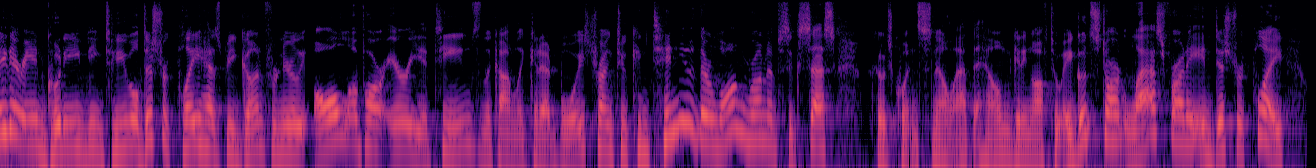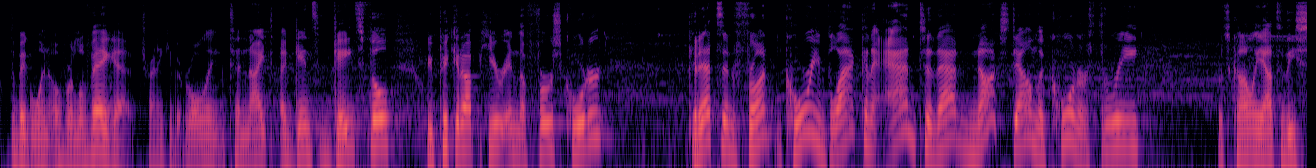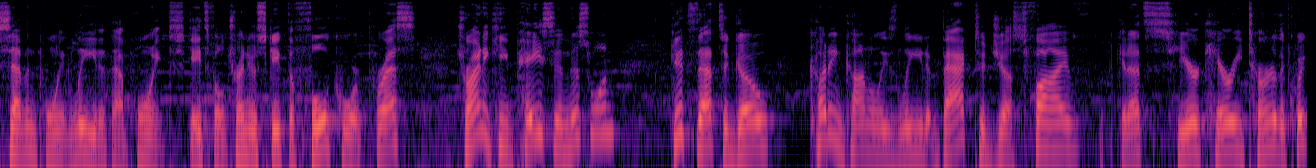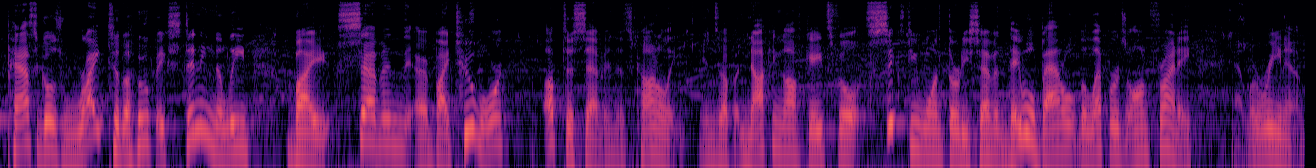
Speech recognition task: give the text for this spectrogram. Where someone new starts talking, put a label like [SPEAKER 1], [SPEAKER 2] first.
[SPEAKER 1] Hey there and good evening to you. Well, district play has begun for nearly all of our area teams and the Connally Cadet boys trying to continue their long run of success. Coach Quentin Snell at the helm getting off to a good start last Friday in district play with a big win over La Vega. Trying to keep it rolling tonight against Gatesville. We pick it up here in the first quarter. Cadets in front. Corey Black going to add to that. Knocks down the corner three. Puts Connally out to the seven-point lead at that point. Gatesville trying to escape the full court press, trying to keep pace in this one. Gets that to go, cutting Connally's lead back to just five. The cadets here, Carrie Turner, the quick pass goes right to the hoop, extending the lead by seven, uh, by two more, up to seven as Connally ends up knocking off Gatesville 61-37. They will battle the Leopards on Friday at Lorena.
